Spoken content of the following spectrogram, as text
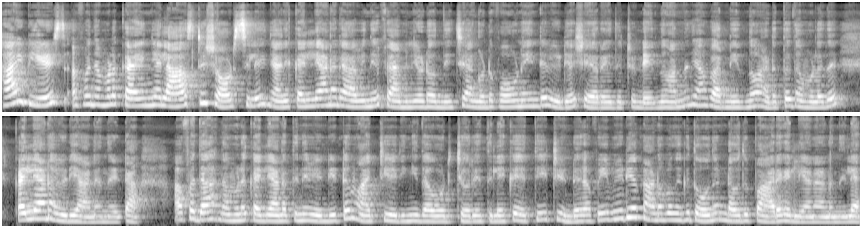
ഹായ് ഡിയേഴ്സ് അപ്പോൾ നമ്മൾ കഴിഞ്ഞ ലാസ്റ്റ് ഷോർട്സിൽ ഞാൻ കല്യാണ രാവിനെ ഫാമിലിയോട് ഒന്നിച്ച് അങ്ങോട്ട് പോകുന്നതിന്റെ വീഡിയോ ഷെയർ ചെയ്തിട്ടുണ്ടായിരുന്നു. അന്ന് ഞാൻ പറഞ്ഞിരുന്നു അടുത്ത് നമ്മളത് കല്യാണ വീഡിയോ ആണെന്ന് കേട്ടോ. അപ്പോൾ ഇതാ നമ്മൾ കല്യാണത്തിന് വേണ്ടിയിട്ട് മാറ്റി ഒരുങ്ങി ഇതാ ഓഡിറ്റോറിയത്തിലേക്ക് എത്തിയിട്ടുണ്ട്. അപ്പോൾ ഈ വീഡിയോ കാണുമ്പോൾ നിങ്ങൾക്ക് തോന്നുന്നുണ്ടാവും ഇത് പാര കല്യാണമാണെന്നില്ലേ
